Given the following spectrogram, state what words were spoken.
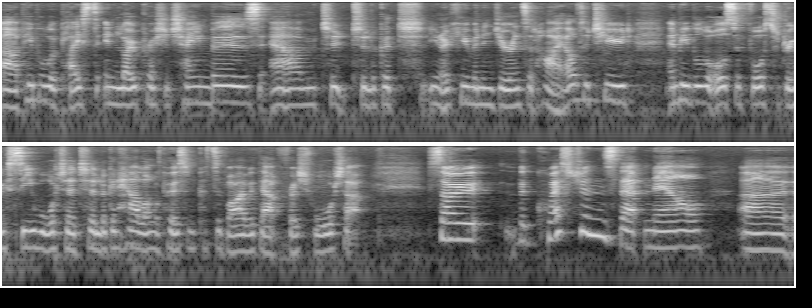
Uh, people were placed in low pressure chambers um, to, to look at you know human endurance at high altitude, and people were also forced to drink seawater to look at how long a person could survive without fresh water. So the questions that now uh,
